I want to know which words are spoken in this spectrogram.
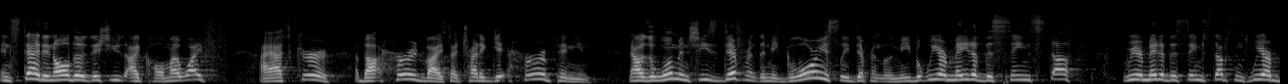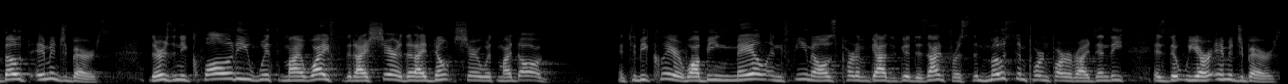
Instead, in all those issues, I call my wife. I ask her about her advice. I try to get her opinion. Now, as a woman, she's different than me, gloriously different than me, but we are made of the same stuff. We are made of the same substance. We are both image bearers. There's an equality with my wife that I share that I don't share with my dog. And to be clear, while being male and female is part of God's good design for us, the most important part of our identity is that we are image bearers.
